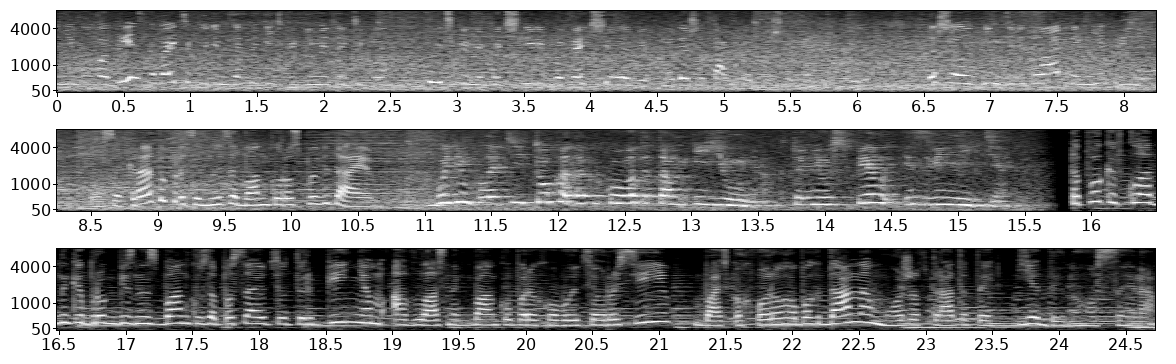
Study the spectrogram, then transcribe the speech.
у него в обрез, давайте будем заходить какими-то типа кучками по 4 по 5 человек. Мы даже так только что заходили. Даже он индивидуально не принимал. По секрету працівниця банку розповідає. Будем платить только до какого-то там июня. Кто не успел, извините. Та поки вкладники Брокбізнесбанку запасаються терпінням, а власник банку переховується у Росії, батько хворого Богдана може втратити єдиного сина.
